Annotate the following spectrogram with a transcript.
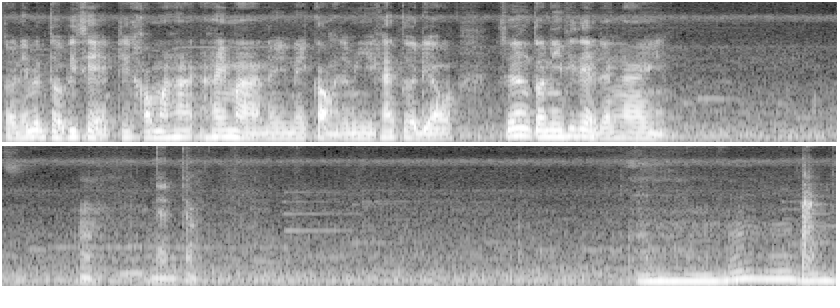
ตัวนี้เป็นตัวพิเศษที่เขามาให้ให้มาในในกล่องจะมีแค่ตัวเดียว ซึ่งตัวนี้พิเศษยังไงแน่นจังอืม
